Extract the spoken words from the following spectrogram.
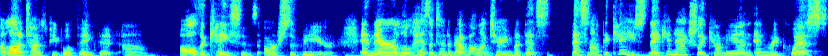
a lot of times people think that um, all the cases are severe and they're a little hesitant about volunteering, but that's that's not the case. They can actually come in and request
